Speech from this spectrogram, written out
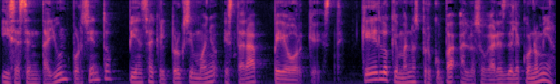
y 61% piensa que el próximo año estará peor que este. ¿Qué es lo que más nos preocupa a los hogares de la economía?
